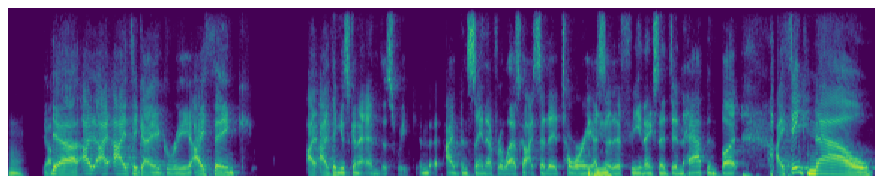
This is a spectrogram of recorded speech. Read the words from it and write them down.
Hmm. Yeah, yeah I, I, I, think I agree. I think I, I think it's going to end this week, and I've been saying that for the last. I said it at Torrey, mm-hmm. I said it at Phoenix, and it didn't happen. But I think now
